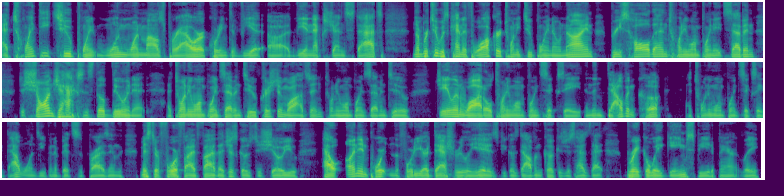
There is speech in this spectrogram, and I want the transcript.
at 22.11 miles per hour, according to via uh, via Next Gen Stats. Number two was Kenneth Walker, 22.09. Breece Hall, then 21.87. DeSean Jackson still doing it at 21.72. Christian Watson, 21.72. Jaylen Waddle, 21.68. And then Dalvin Cook at 21.68. That one's even a bit surprising. Mr. 455. That just goes to show you how unimportant the 40 yard dash really is because Dalvin Cook just has that breakaway game speed, apparently.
